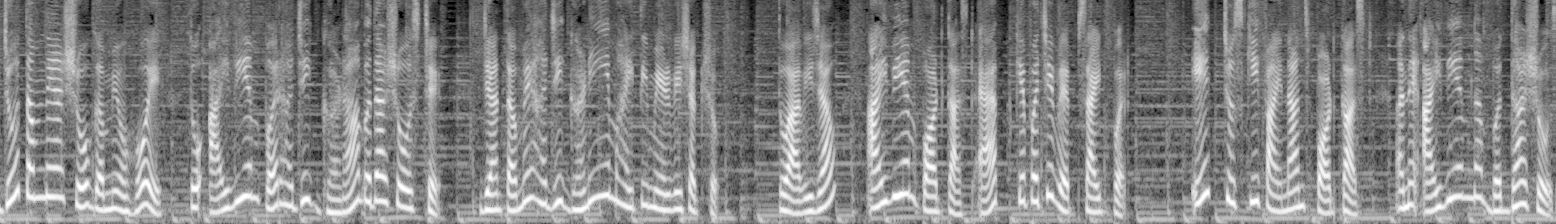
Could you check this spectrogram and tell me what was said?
જો તમને આ શો ગમ્યો હોય તો આઈવીએમ પર હજી ઘણા બધા શોઝ છે, જ્યાં તમે હજી ઘણી માહિતી મેળવી શકશો. તો આવી જાઓ આઈવીએમ પોડકાસ્ટ એપ કે પછી વેબસાઇટ પર. એક ચુસ્કી ફાઇનાન્સ પોડકાસ્ટ અને આઈવીએમના બધા શોઝ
